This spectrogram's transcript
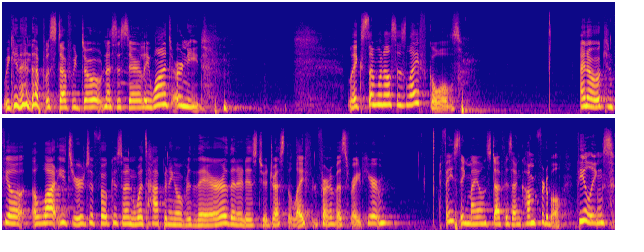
We can end up with stuff we don't necessarily want or need, like someone else's life goals I know it can feel a lot easier to focus on what's happening over there than it is to address the life in front of us right here. Facing my own stuff is uncomfortable. Feelings,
